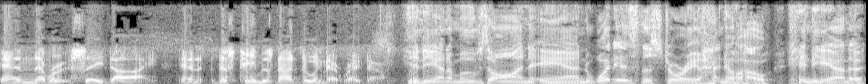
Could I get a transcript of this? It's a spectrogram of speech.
and never say die. And this team is not doing that right now. Indiana moves on. And what is the story? I know how Indiana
